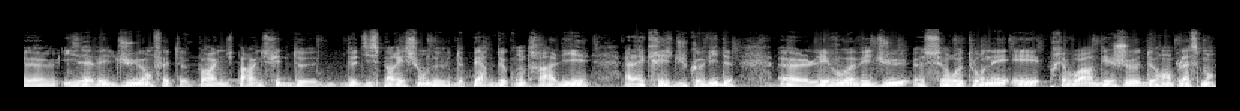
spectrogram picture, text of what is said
Euh, ils avaient dû, en fait, par une, suite de, disparitions, de, de pertes de contrats liées à la crise du Covid, l'Evo avait dû se retourner et prévoir des jeux de remplacement,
